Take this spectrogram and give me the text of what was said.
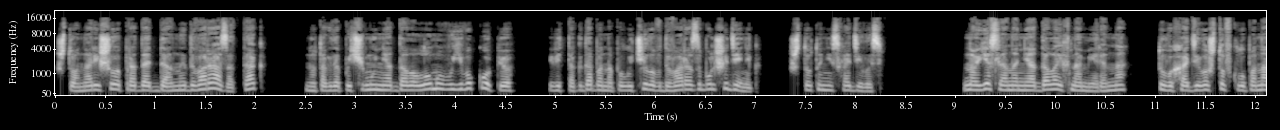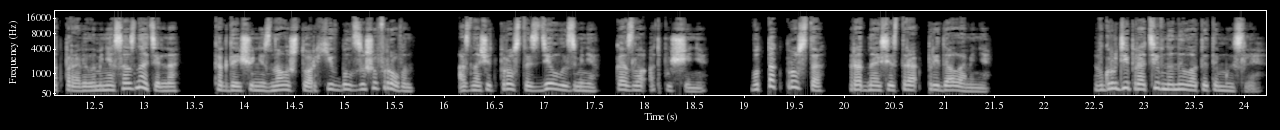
что она решила продать данные два раза, так? Но тогда почему не отдала Ломову его копию, ведь тогда бы она получила в два раза больше денег. Что-то не сходилось. Но если она не отдала их намеренно, то выходило, что в клуб она отправила меня сознательно, когда еще не знала, что архив был зашифрован, а значит, просто сделала из меня козла отпущения. Вот так просто родная сестра предала меня. В груди противно ныло от этой мысли.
